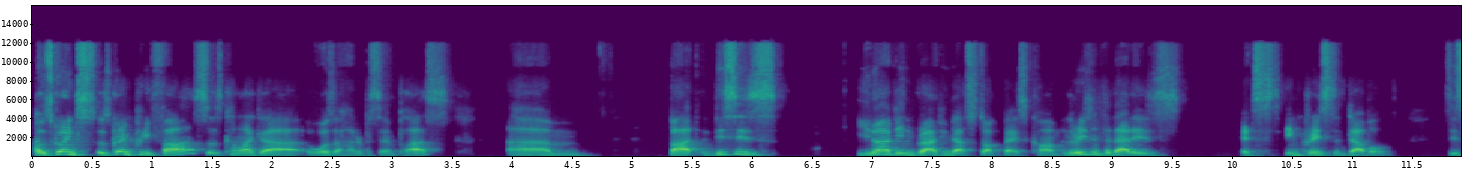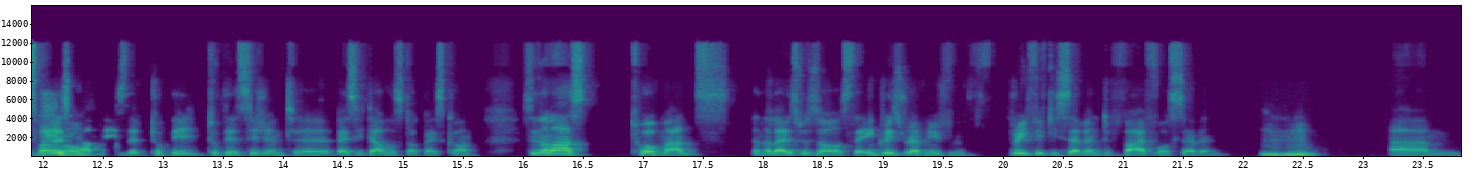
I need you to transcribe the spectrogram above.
I was going, it was going pretty fast. So it was kind of like a, it was hundred percent plus. Um, but this is, you know, I've been griping about stock-based comp, and the reason for that is it's increased and doubled. So it's one of those companies that took the took the decision to basically double the stock-based comp. So in the last twelve months, and the latest results, they increased revenue from three fifty seven to five four seven mm-hmm um,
